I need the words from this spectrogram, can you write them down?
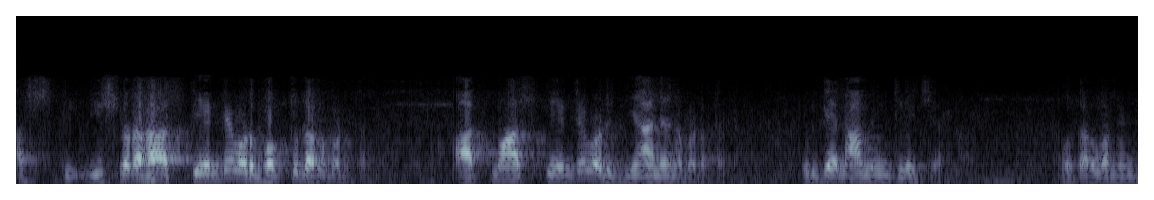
అస్థి. ఈశ్వర అస్థి అంటే వాడు భక్తుడు అనబడతాడు. ఆత్మా అస్థి అంటే వాడు జ్ఞాని అనబడతాడు. ఊరికే నామిన్ క్లేచర్ పోతారు వన్ అండ్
